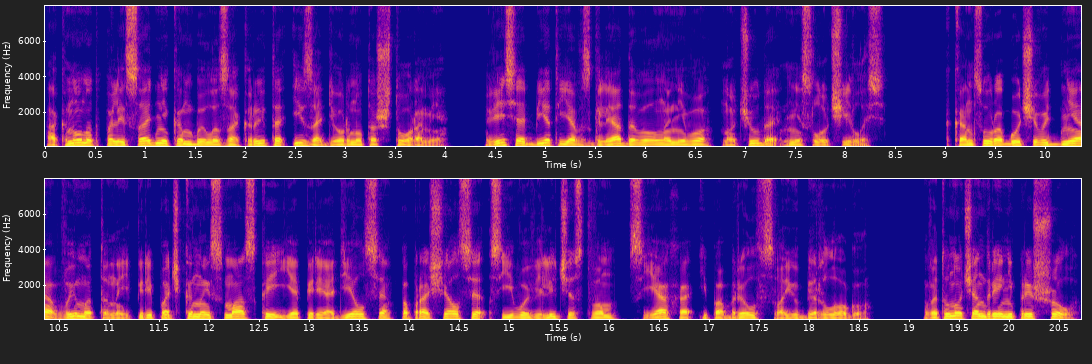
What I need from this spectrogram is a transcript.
Окно над палисадником было закрыто и задернуто шторами. Весь обед я взглядывал на него, но чуда не случилось. К концу рабочего дня, вымотанный, перепачканный смазкой, я переоделся, попрощался с его величеством, с Яха и побрел в свою берлогу. В эту ночь Андрей не пришел,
